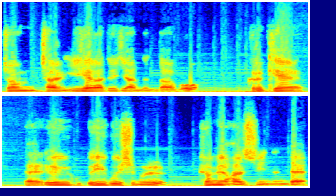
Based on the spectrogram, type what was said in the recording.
좀 잘 이해가 되지 않는다고 그렇게 의, 의구심을 표명할 수 있는데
